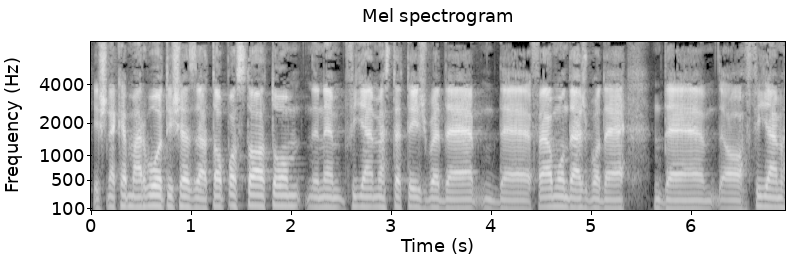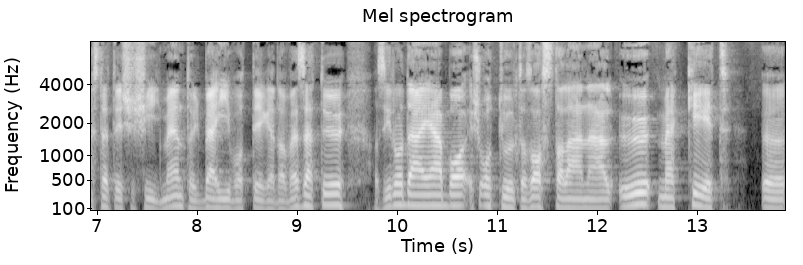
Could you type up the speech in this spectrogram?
és nekem már volt is ezzel tapasztalatom, nem figyelmeztetésbe, de, de felmondásba, de, de a figyelmeztetés is így ment, hogy behívott téged a vezető az irodájába, és ott ült az asztal asztalánál ő, meg két ö,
